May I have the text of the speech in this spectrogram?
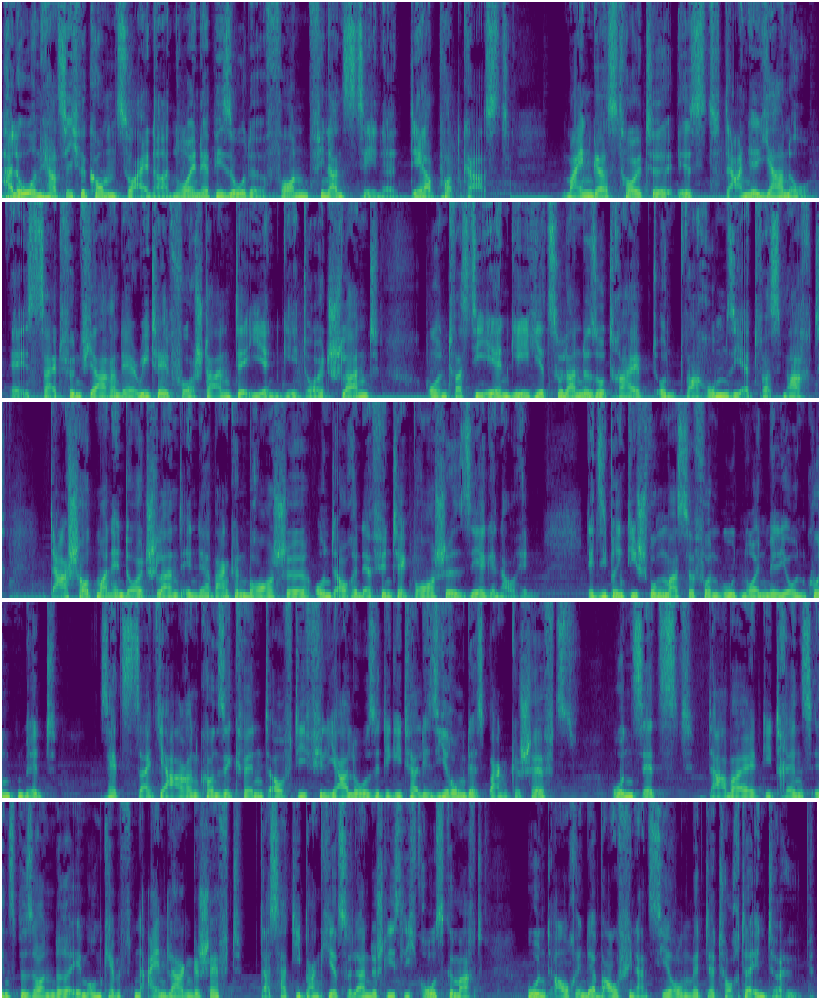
Hallo und herzlich willkommen zu einer neuen Episode von Finanzszene, der Podcast. Mein Gast heute ist Daniel Jano. Er ist seit fünf Jahren der Retail-Vorstand der ING Deutschland. Und was die ING hierzulande so treibt und warum sie etwas macht, da schaut man in Deutschland in der Bankenbranche und auch in der Fintech-Branche sehr genau hin. Denn sie bringt die Schwungmasse von gut neun Millionen Kunden mit, setzt seit Jahren konsequent auf die filiallose Digitalisierung des Bankgeschäfts und setzt dabei die Trends insbesondere im umkämpften Einlagengeschäft, das hat die Bank hierzulande schließlich groß gemacht, und auch in der Baufinanzierung mit der Tochter Interhyp.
